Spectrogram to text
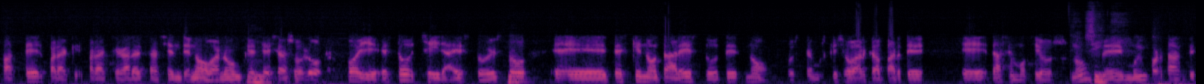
facer para que para chegar a esa xente nova, non que mm. sexa solo, oye, isto cheira isto, isto mm. eh, tes que notar isto, te... non, pois pues temos que xogar ca parte eh, das emocións, non? Sí. É eh, moi importante.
